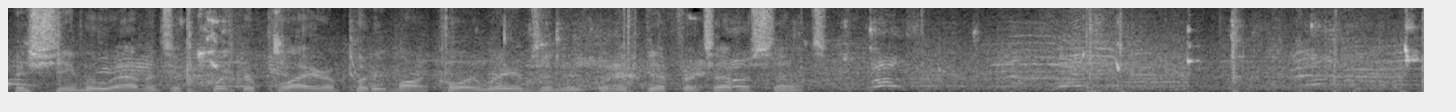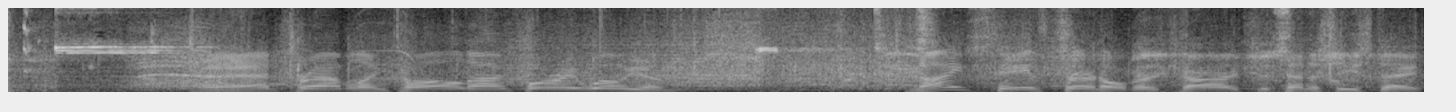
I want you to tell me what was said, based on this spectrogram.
Heshimu Evans, a quicker player, and put him on Corey Williams, and there's been a difference ever since. And traveling called on Corey Williams. 19th turnover charged to Tennessee State.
